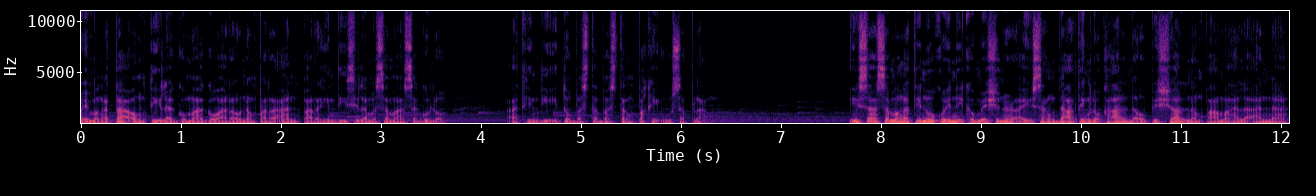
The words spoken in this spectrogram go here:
may mga taong tila gumagawa raw ng paraan para hindi sila masama sa gulo at hindi ito basta-bastang pakiusap lang. Isa sa mga tinukoy ni Commissioner ay isang dating lokal na opisyal ng pamahalaan na,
